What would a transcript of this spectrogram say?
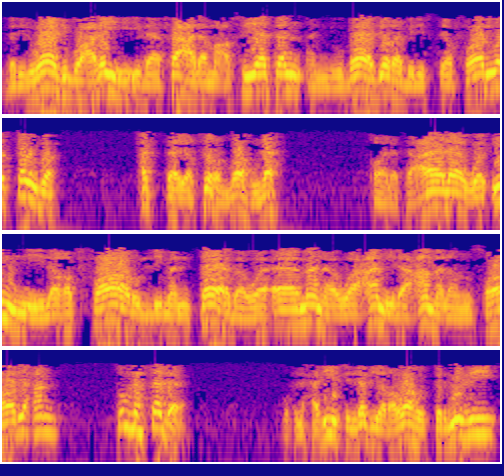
بل الواجب عليه إذا فعل معصية أن يبادر بالاستغفار والتوبة حتى يغفر الله له. قال تعالى وإني لغفار لمن تاب وآمن وعمل عملا صالحا ثم اهتدى. وفي الحديث الذي رواه الترمذي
